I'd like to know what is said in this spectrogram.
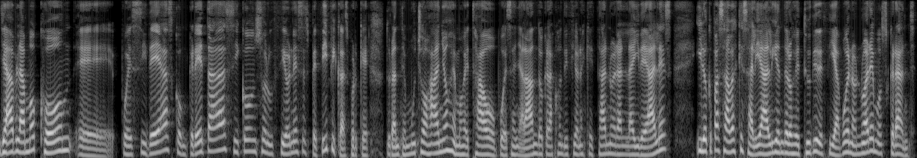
ya hablamos con eh, pues ideas concretas y con soluciones específicas, porque durante muchos años hemos estado pues señalando que las condiciones quizás no eran las ideales y lo que pasaba es que salía alguien de los estudios y decía, bueno, no haremos crunch,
